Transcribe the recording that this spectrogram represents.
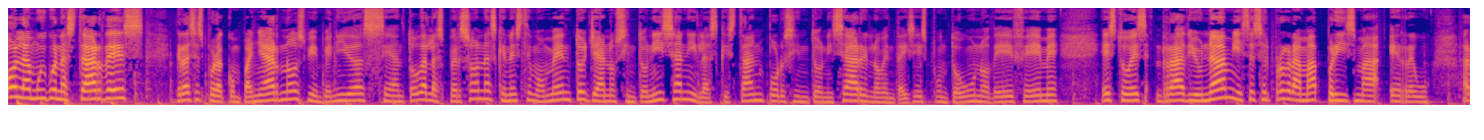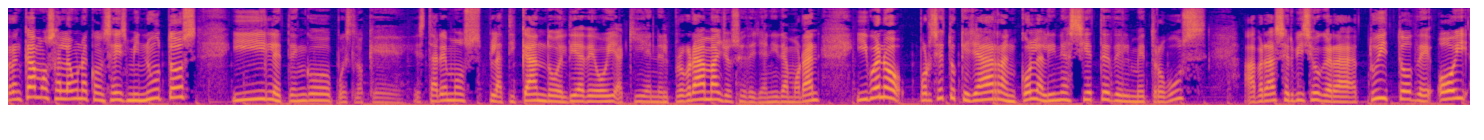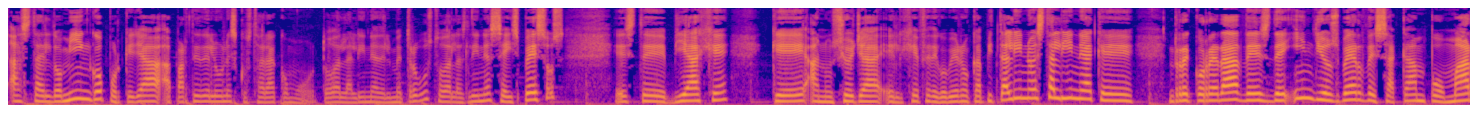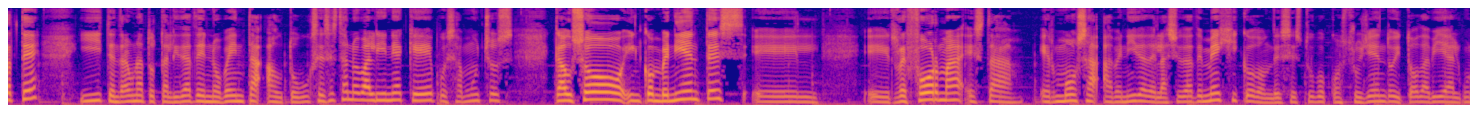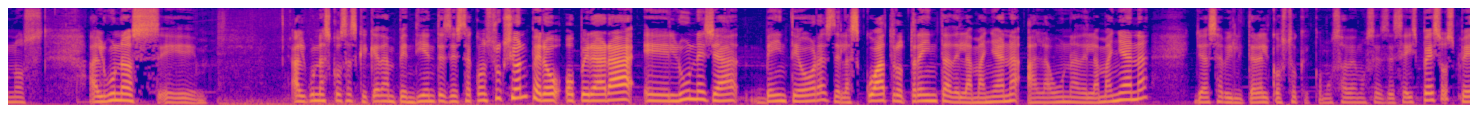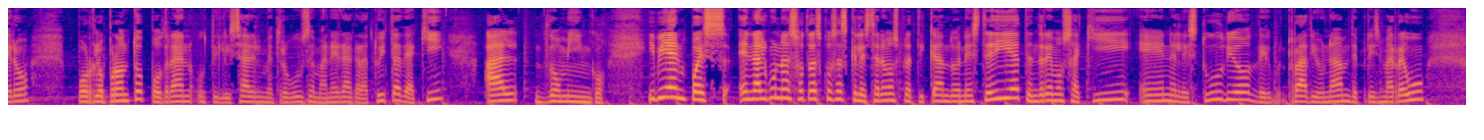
Hola, muy buenas tardes. Gracias por acompañarnos. Bienvenidas sean todas las personas que en este momento ya nos sintonizan y las que están por sintonizar el 96.1 de FM. Esto es Radio UNAM y este es el programa Prisma RU. Arrancamos a la una con seis minutos y le tengo pues lo que estaremos platicando el día de hoy aquí en el programa. Yo soy de Yanira Morán y bueno, por cierto que ya arrancó la línea 7 del Metrobús. Habrá servicio gratuito de hoy hasta el domingo porque ya a partir del lunes costará como toda la línea del Metrobús, todas las líneas, seis pesos. Este viaje que anunció ya el jefe de gobierno capitalino. Esta línea que recorrerá desde Indios Verdes a Campo Marte y tendrá una totalidad de 90 autobuses. Esta nueva línea que pues a muchos causó inconvenientes. Eh, reforma esta hermosa avenida de la Ciudad de México donde se estuvo construyendo y todavía algunos algunas eh, algunas cosas que quedan pendientes de esta construcción, pero operará el lunes ya 20 horas de las 4.30 de la mañana a la 1 de la mañana. Ya se habilitará el costo que como sabemos es de 6 pesos, pero por lo pronto podrán utilizar el Metrobús de manera gratuita de aquí al domingo. Y bien, pues en algunas otras cosas que le estaremos platicando en este día, tendremos aquí en el estudio de Radio UNAM de Prisma RU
